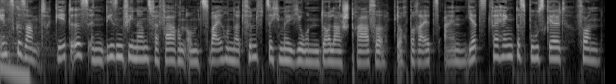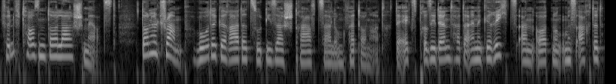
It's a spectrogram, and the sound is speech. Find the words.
Insgesamt geht es in diesem Finanzverfahren um 250 Millionen Dollar Strafe. Doch bereits ein jetzt verhängtes Bußgeld von 5000 Dollar schmerzt. Donald Trump wurde gerade zu dieser Strafzahlung verdonnert. Der Ex-Präsident hatte eine Gerichtsanordnung missachtet,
